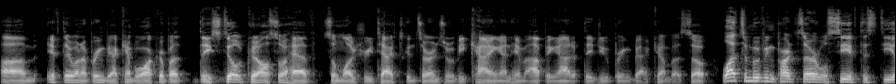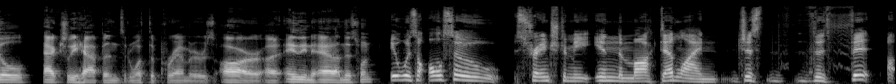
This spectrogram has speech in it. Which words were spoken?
um if they want to bring back Kemba Walker, but they still could also have some luxury tax concerns and would be counting on him opting out if they do bring back Kemba. So lots of moving parts there. We'll see if this deal actually happens and what the parameters are. Uh, anything to add on this one? It was also strange to me in the mock deadline, just the fit uh,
